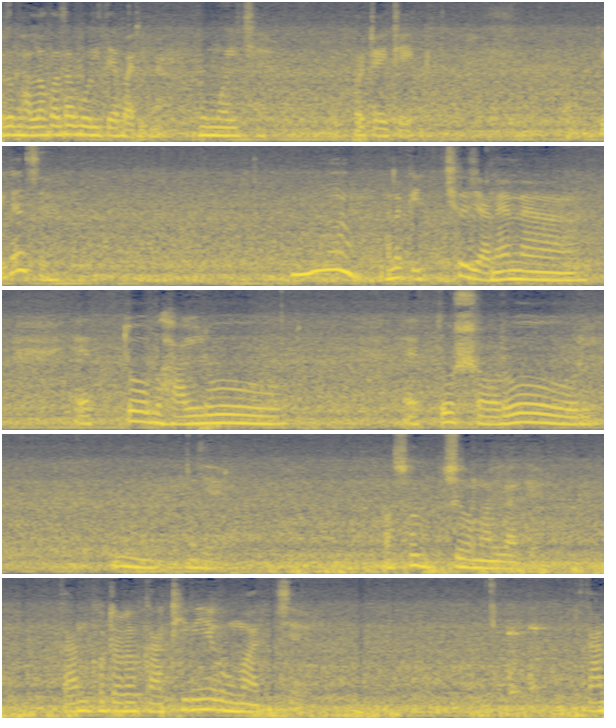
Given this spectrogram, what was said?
অত ভালো কথা বলতে পারি না ঘুমোইছে ওটাই ঠিক। ঠিক আছে? হুম কিচ্ছু জানে না। এত ভালো, এত সরল। যে, অসহ্য আমার লাগে। কান খোটারও কাঠি নিয়ে ঘুমাচ্ছে। কান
